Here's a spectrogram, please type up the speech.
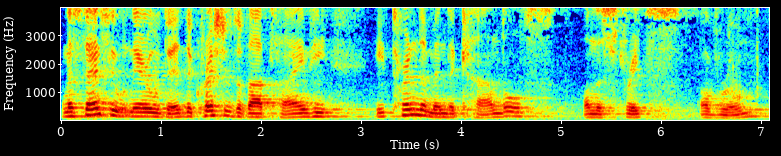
And essentially, what Nero did, the Christians of that time, he, he turned them into candles on the streets of Rome.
